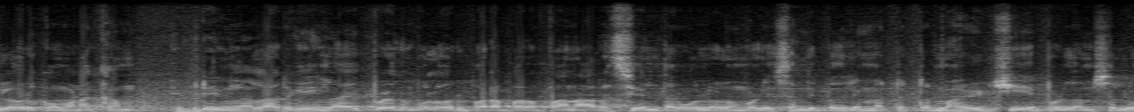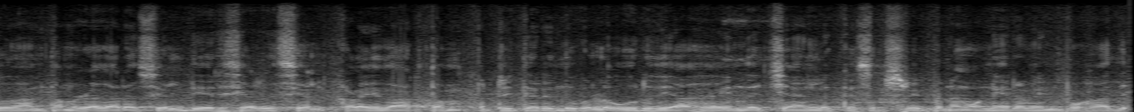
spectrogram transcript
எல்லோருக்கும் வணக்கம். எப்படி நல்லா இருக்கீங்களா? எப்பொழுதும் போல் ஒரு பரபரப்பான அரசியல் தகவலோடு உங்களை சந்திப்பதில் மற்ற மகிழ்ச்சி. எப்பொழுதும் சொல்வதுதான். தமிழக அரசியல் தேசிய அரசியல் கலைதார்த்தம் பற்றி தெரிந்து கொள்ள உறுதியாக இந்த சேனலுக்கு சப்ஸ்கிரைப் பண்ணுங்க. உன் போகாது.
